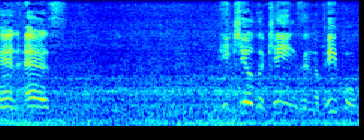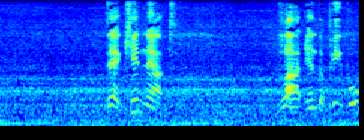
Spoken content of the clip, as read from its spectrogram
And as he killed the kings and the people that kidnapped Lot and the people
